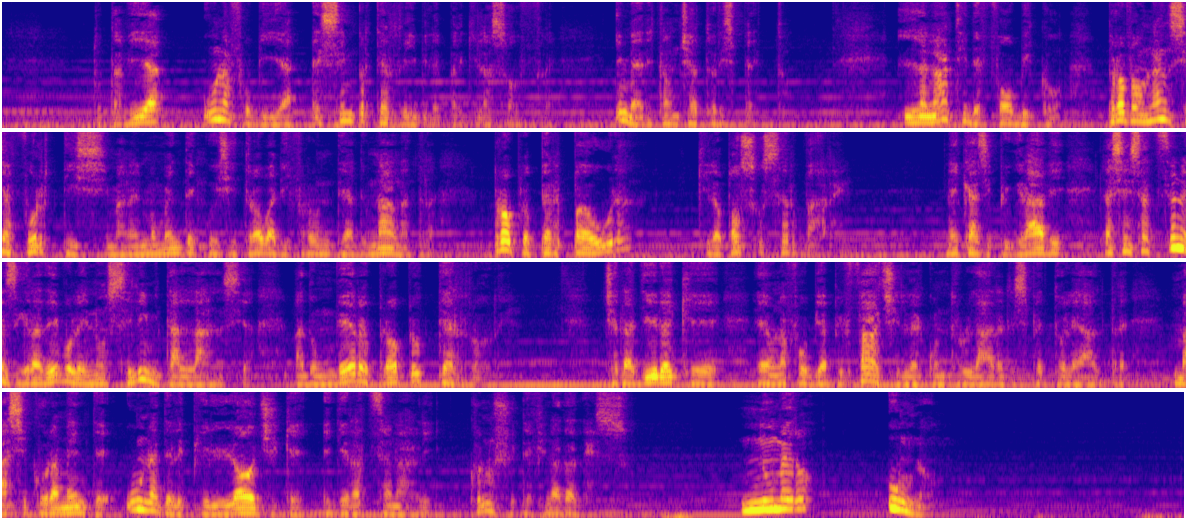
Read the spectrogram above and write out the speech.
Tuttavia, una fobia è sempre terribile per chi la soffre e merita un certo rispetto. L'anatide fobico prova un'ansia fortissima nel momento in cui si trova di fronte ad un'anatra, proprio per paura che lo possa osservare. Nei casi più gravi, la sensazione sgradevole non si limita all'ansia, ma ad un vero e proprio terrore. C'è da dire che è una fobia più facile da controllare rispetto alle altre, ma sicuramente una delle più logiche ed irrazionali conosciute fino ad adesso. Numero 1.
